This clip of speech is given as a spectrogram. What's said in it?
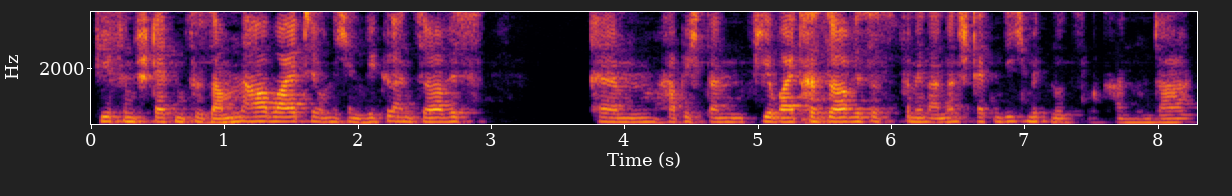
vier, fünf Städten zusammenarbeite und ich entwickle einen Service, ähm, habe ich dann vier weitere Services von den anderen Städten, die ich mitnutzen kann. Und da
